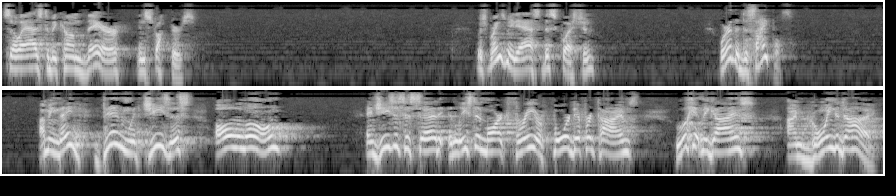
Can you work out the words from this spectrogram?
so as to become their instructors. Which brings me to ask this question. Where are the disciples? I mean, they've been with Jesus all along. And Jesus has said, at least in Mark, three or four different times, look at me guys, I'm going to die.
